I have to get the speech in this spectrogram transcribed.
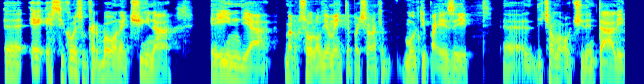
Eh, e, e siccome sul carbone Cina e India, ma non solo ovviamente, poi ci sono anche molti paesi eh, diciamo occidentali,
